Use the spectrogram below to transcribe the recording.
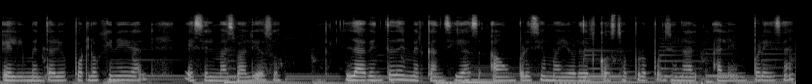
el inventario por lo general es el más valioso. La venta de mercancías a un precio mayor del costo proporcional a la empresa,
